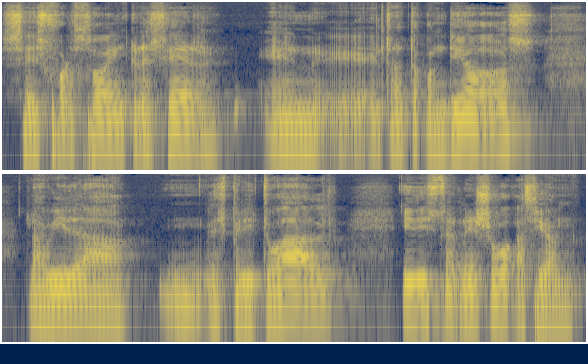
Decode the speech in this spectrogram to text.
se esforzó en crecer en eh, el trato con Dios, la vida mm, espiritual y discernir su vocación.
